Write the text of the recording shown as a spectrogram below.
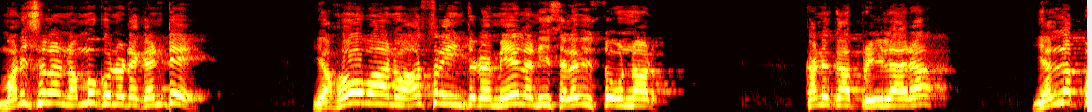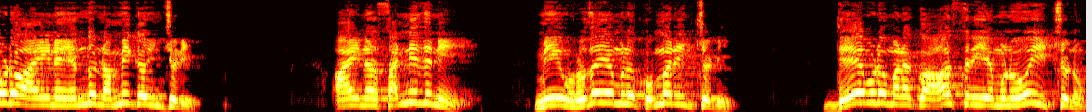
మనుషులను నమ్ముకున్నట కంటే యహోవాను ఆశ్రయించడం మేలని సెలవిస్తూ ఉన్నాడు. కనుక ప్రియులారా ఎల్లప్పుడూ ఆయన ఎందు నమ్మిక ఉంచుడి. ఆయన సన్నిధిని మీ హృదయములు కుమ్మరించుడి. దేవుడు మనకు ఆశ్రయమును ఇచ్చును.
